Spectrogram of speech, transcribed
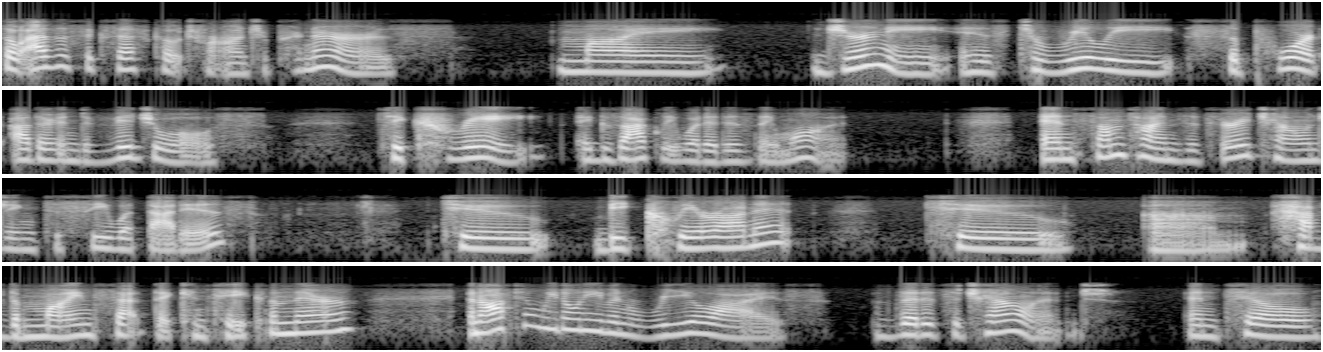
so, as a success coach for entrepreneurs, my journey is to really support other individuals to create exactly what it is they want. And sometimes it's very challenging to see what that is, to be clear on it, to um, have the mindset that can take them there. And often we don't even realize that it's a challenge until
